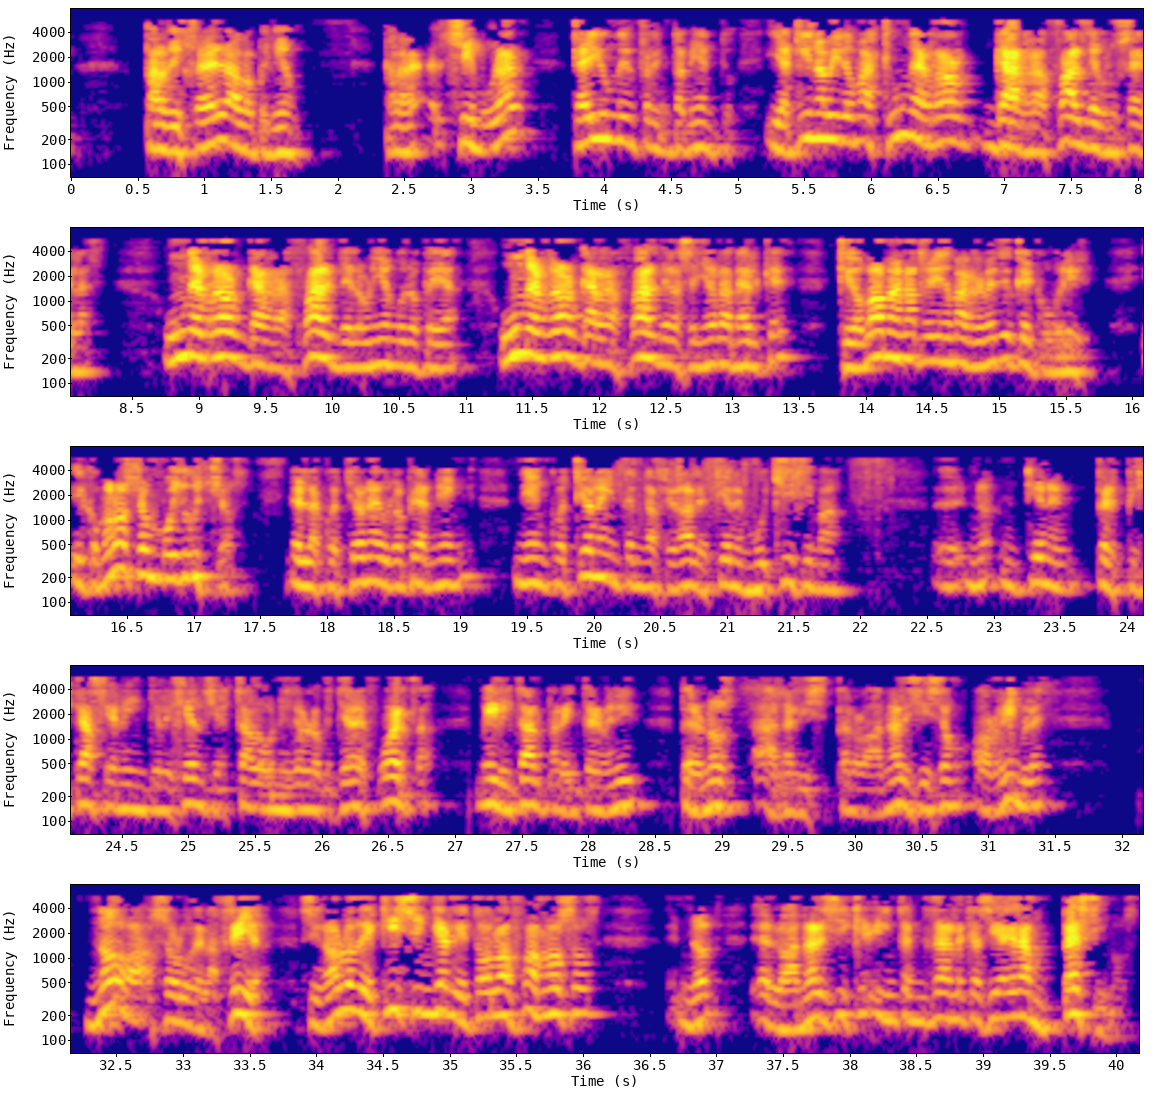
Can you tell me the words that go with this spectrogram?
para distraer a la opinión, para simular que hay un enfrentamiento. Y aquí no ha habido más que un error garrafal de Bruselas, un error garrafal de la Unión Europea, un error garrafal de la señora Merkel, que Obama no ha tenido más remedio que cubrir. Y como no son muy duchos en las cuestiones europeas ni en, ni en cuestiones internacionales, tienen muchísima, eh, no, tienen perspicacia ni inteligencia. Estados Unidos lo que tiene es fuerza militar para intervenir, pero, no pero los análisis son horribles, no solo de la CIA, sino hablo de Kissinger y de todos los famosos, no, eh, los análisis internacionales que hacía eran pésimos.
